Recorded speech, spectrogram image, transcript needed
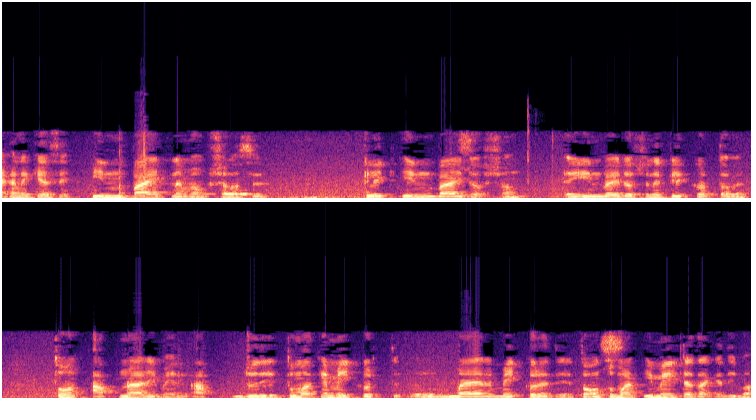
এখানে কি আছে? ইনভাইট নামে অপশন আছে। ক্লিক ইনভাইট অপশন এই ইনভাইট অপশনে ক্লিক করতে হবে। তখন আপনার ইমেল যদি তোমাকে মেক করতে বাইরে মেক করে দেয়, তখন তোমার ইমেলটা তাকে দিবা।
